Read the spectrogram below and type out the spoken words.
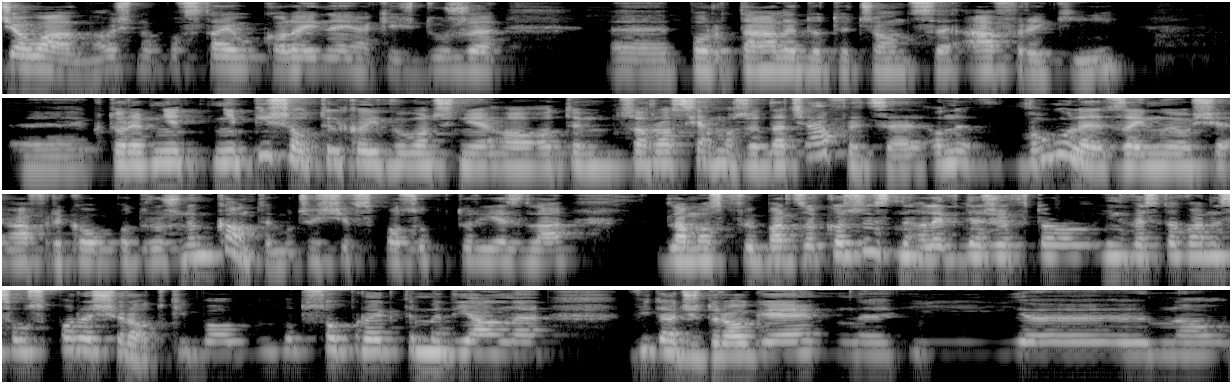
działalność. No, powstają kolejne jakieś duże E, portale dotyczące Afryki, e, które nie, nie piszą tylko i wyłącznie o, o tym, co Rosja może dać Afryce. One w ogóle zajmują się Afryką pod różnym kątem, oczywiście w sposób, który jest dla, dla Moskwy bardzo korzystny, ale widać, że w to inwestowane są spore środki, bo, bo to są projekty medialne, widać drogę i e, no,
